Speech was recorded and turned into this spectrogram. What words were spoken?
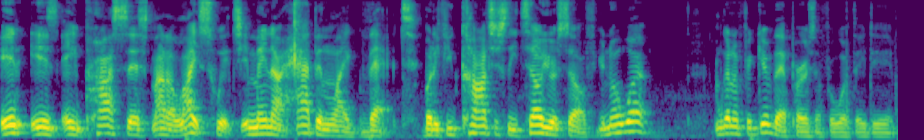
It is a process, not a light switch. It may not happen like that. But if you consciously tell yourself, you know what? I'm going to forgive that person for what they did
